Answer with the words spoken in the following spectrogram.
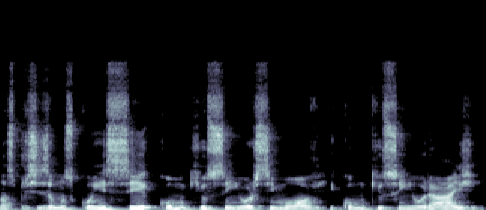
nós precisamos conhecer como que o Senhor se move e como que o Senhor age.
